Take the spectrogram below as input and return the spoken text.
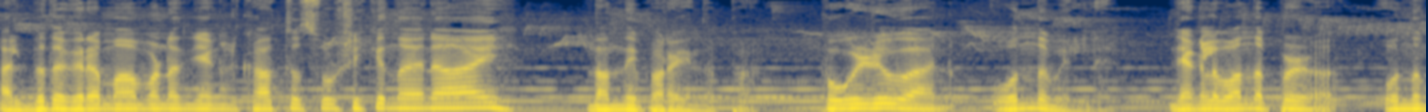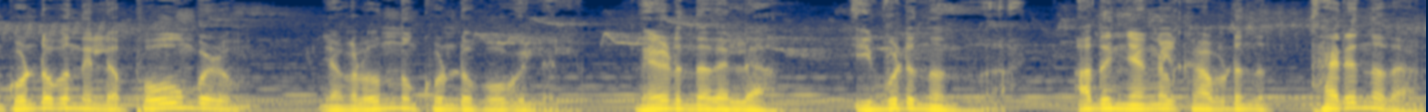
അത്ഭുതകരമാവണം ഞങ്ങൾ കാത്തു സൂക്ഷിക്കുന്നതിനായി നന്ദി പറയുന്നപ്പ പുകഴുവാൻ ഒന്നുമില്ല. ഞങ്ങൾ വന്നപ്പോൾ ഒന്നും കൊണ്ടുവന്നില്ല. പോകുമ്പോഴും ഞങ്ങളൊന്നും കൊണ്ടുപോകില്ലല്ലോ. നേടുന്നതെല്ലാം ഇവിടുന്ന് നിന്നാണ്. അത് ഞങ്ങൾക്ക് അവിടുന്ന് തരുന്നതാണ്.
